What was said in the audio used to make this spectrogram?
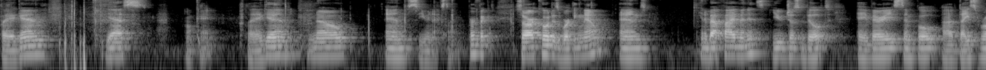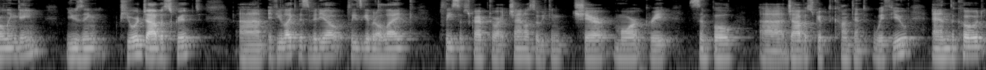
Play again. Yes. Okay. Play again. No. And see you next time. Perfect. So our code is working now. And in about five minutes, you just built a very simple uh, dice rolling game using pure JavaScript. Um, if you like this video, please give it a like. Please subscribe to our channel so we can share more great, simple uh, JavaScript content with you. And the code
